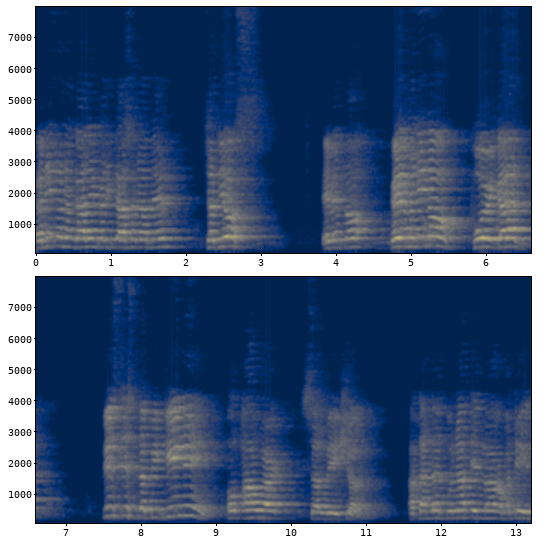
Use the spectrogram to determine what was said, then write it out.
Kanino nang galing kaligtasan natin? sa Diyos. Amen po? Kaya malino, for God. This is the beginning of our salvation. At tandaan po natin mga kapatid,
